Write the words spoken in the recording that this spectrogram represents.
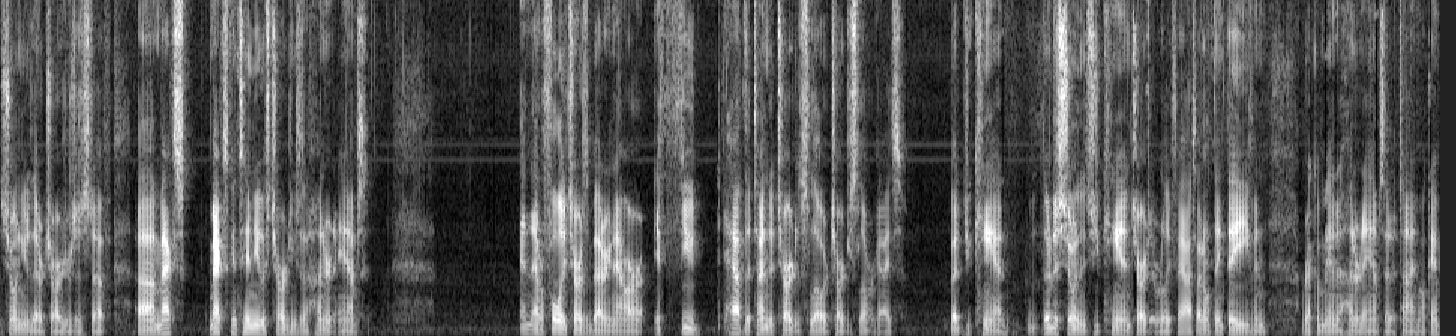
showing you their chargers and stuff. Uh, max max continuous charging is 100 amps, and that'll fully charge the battery an hour. If you have the time to charge it slower, charge it slower, guys but you can. They're just showing that you can charge it really fast. I don't think they even recommend 100 amps at a time, okay?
